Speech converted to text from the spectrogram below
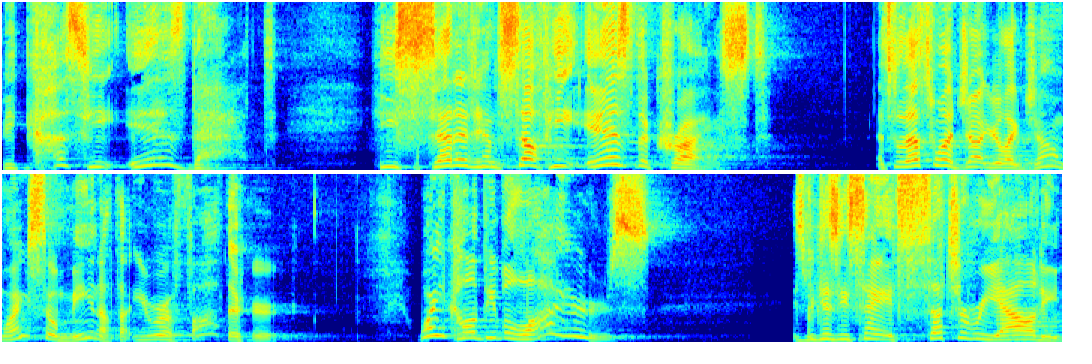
because he is that. He said it himself. He is the Christ. And so that's why John, you're like, John, why are you so mean? I thought you were a father. Why are you calling people liars? It's because he's saying it's such a reality.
